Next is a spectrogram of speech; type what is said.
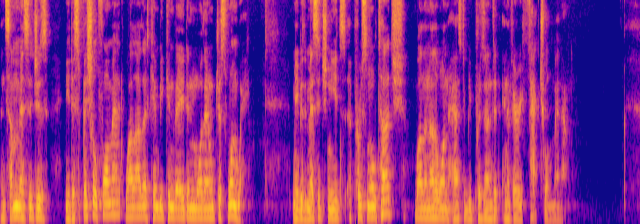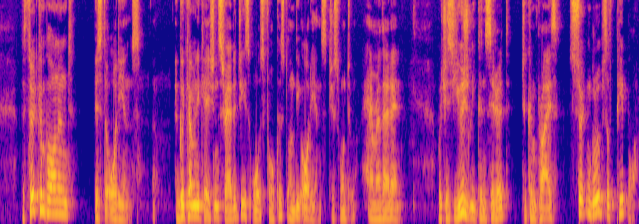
And some messages need a special format while others can be conveyed in more than just one way. Maybe the message needs a personal touch, while another one has to be presented in a very factual manner. The third component is the audience. A good communication strategy is always focused on the audience. Just want to hammer that in, which is usually considered to comprise certain groups of people.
